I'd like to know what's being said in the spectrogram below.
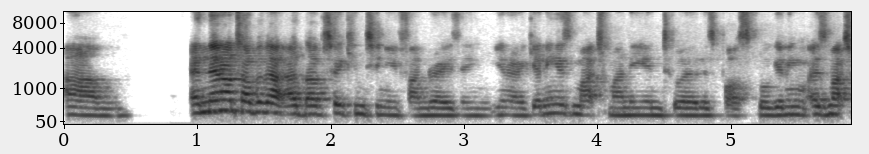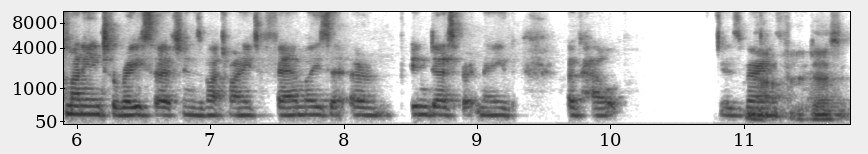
Um, and then on top of that, I'd love to continue fundraising, you know, getting as much money into it as possible, getting as much money into research and as much money to families that are in desperate need of help is very no, fantastic.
